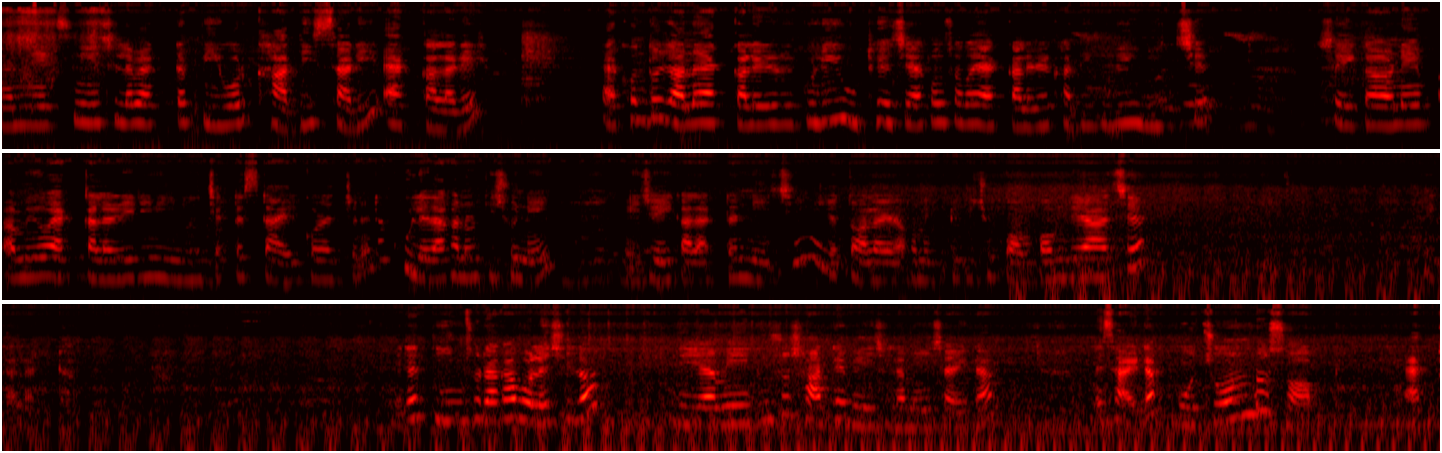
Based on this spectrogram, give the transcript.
আর নেক্সট নিয়েছিলাম একটা পিওর খাদির শাড়ি, এক কালারের এখন তো জানো এক কালারেরগুলিই উঠেছে, এখন সবাই এক কালারের খাদিগুলিই নিচ্ছে। সেই কারণে আমিও এক কালারেরই নিয়ে নিয়েছি, একটা স্টাইল করার জন্য। এটা খুলে দেখানোর কিছু নেই। এই যে এই কালারটা নিয়েছি, এই যে তলায় এরকম একটু কিছু পম পম দেওয়া আছে। এই কালারটা এটা তিনশো টাকা বলেছিল, দিয়ে আমি দুশো ষাটে পেয়েছিলাম এই শাড়িটা। এই শাড়িটা প্রচণ্ড সফট এত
